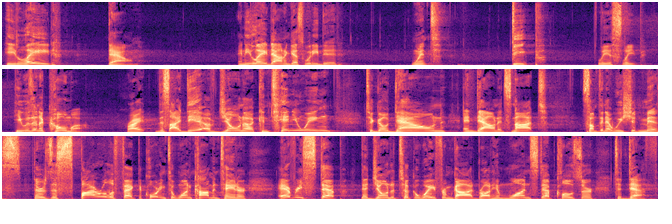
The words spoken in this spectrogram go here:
He laid down. And he laid down, and guess what he did? Went deeply asleep. He was in a coma, right? This idea of Jonah continuing to go down and down, it's not something that we should miss. There's this spiral effect. According to one commentator, every step that Jonah took away from God brought him one step closer to death.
